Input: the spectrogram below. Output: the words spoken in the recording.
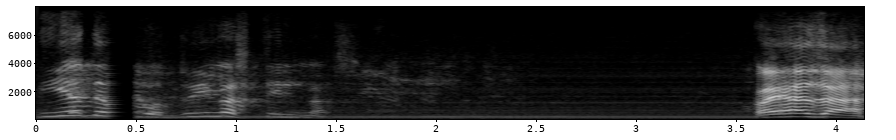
দিয়ে দেব, দুই মাস, তিন মাস। কয় হাজার?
